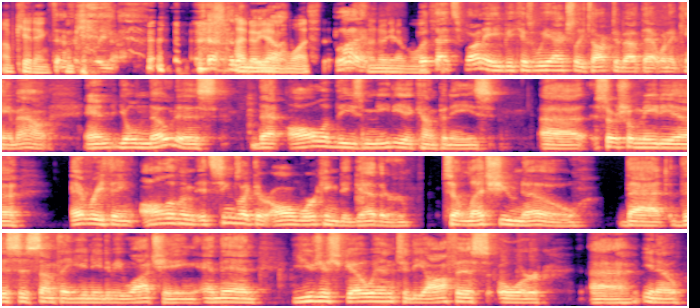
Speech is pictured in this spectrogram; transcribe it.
I'm kidding. Definitely I'm kidding. not. Definitely I know you not. haven't watched it. But I know you haven't watched But that's it. funny because we actually talked about that when it came out. And you'll notice that all of these media companies, uh, social media, everything, all of them, it seems like they're all working together to let you know that this is something you need to be watching. And then you just go into the office or, uh, you know,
